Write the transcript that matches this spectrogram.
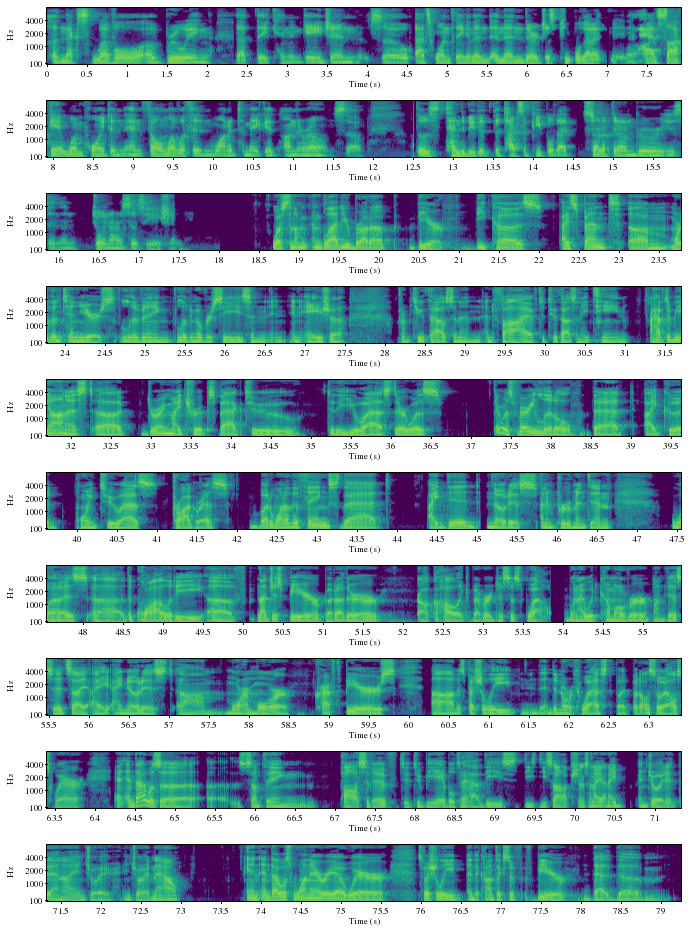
a next level of brewing that they can engage in. So that's one thing. And then and then there are just people that had sake at one point and, and fell in love with it and wanted to make it on their own. So those tend to be the, the types of people that start up their own breweries and then join our association. Weston, I'm, I'm glad you brought up beer because I spent um, more than 10 years living living overseas in, in, in Asia from 2005 to 2018. I have to be honest, uh, during my trips back to to the US, there was there was very little that I could point to as progress. But one of the things that I did notice an improvement in was uh, the quality of not just beer, but other alcoholic beverages as well. When I would come over on visits, I, I, I noticed um, more and more craft beers, um, especially in the, in the, Northwest, but but also elsewhere, and, and that was a, a, something positive to to be able to have these these these options, and I and I enjoyed it then, and I enjoy enjoy it now. And, and that was one area where, especially in the context of, of beer, that the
